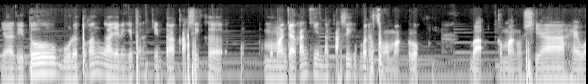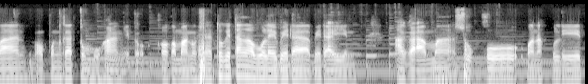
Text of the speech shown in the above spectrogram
Jadi itu Buddha tuh kan ngajarin kita cinta kasih ke memancarkan cinta kasih kepada semua makhluk, mbak ke manusia, hewan maupun ke tumbuhan gitu. Kalau ke manusia itu kita nggak boleh beda-bedain agama, suku, warna kulit.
